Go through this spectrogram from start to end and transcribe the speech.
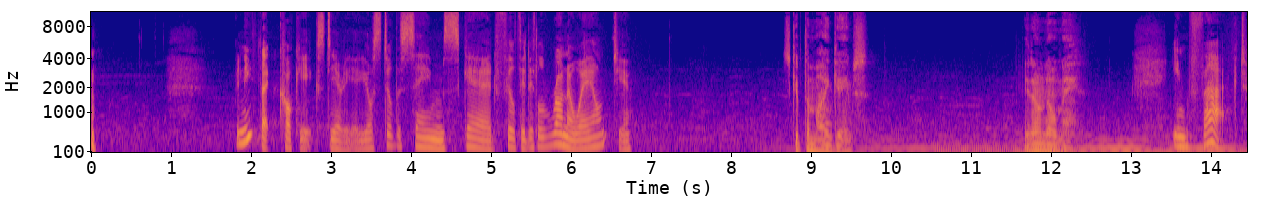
Beneath that cocky exterior, you're still the same scared, filthy little runaway, aren't you? Skip the mind games. You don't know me. In fact,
